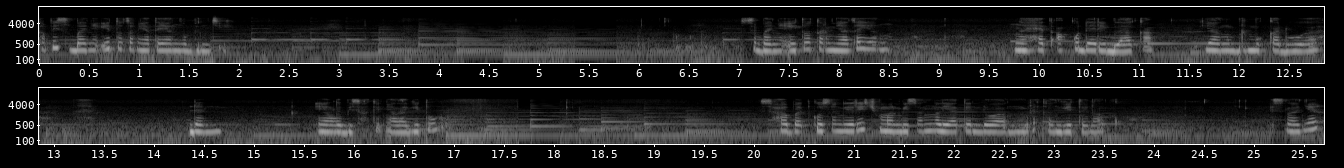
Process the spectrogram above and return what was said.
Tapi sebanyak itu ternyata yang ngebenci. Sebanyak itu ternyata yang ngehead aku dari belakang yang bermuka dua. Dan yang lebih sakitnya lagi tuh sahabatku sendiri cuma bisa ngeliatin doang mereka gituin aku. Istilahnya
